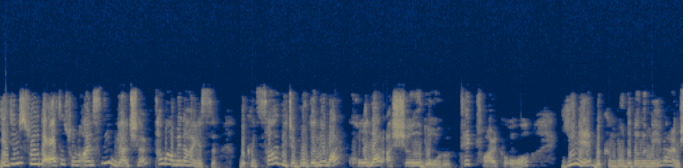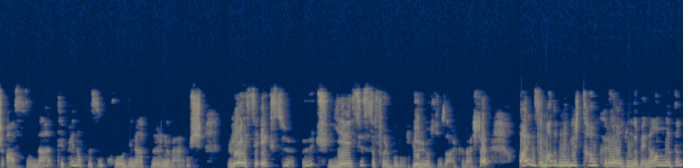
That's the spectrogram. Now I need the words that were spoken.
Yedinci soru da altın sorunun aynısı değil mi gençler? Tamamen aynısı. Bakın sadece burada ne var? Kollar aşağı doğru. Tek farkı o. Yine bakın burada bana neyi vermiş aslında? Tepe noktasının koordinatlarını vermiş. R'si eksi 3, Y'si 0 bunu görüyorsunuz arkadaşlar. Aynı zamanda bunun bir tam kare olduğunu da ben anladım.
